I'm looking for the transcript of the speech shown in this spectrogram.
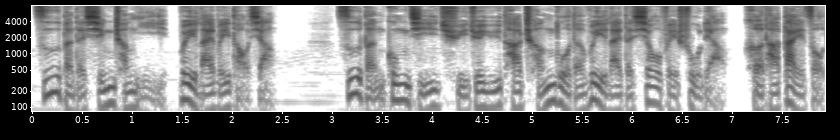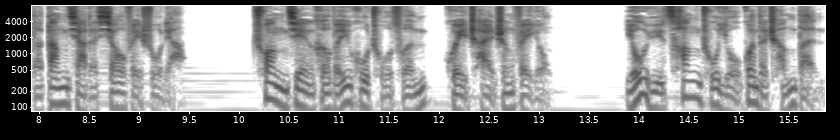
资本的形成以未来为导向，资本供给取决于它承诺的未来的消费数量和它带走的当下的消费数量。创建和维护储存会产生费用。有与仓储有关的成本，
